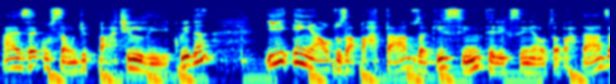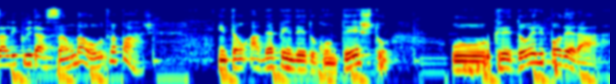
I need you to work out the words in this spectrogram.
a execução de parte líquida e em autos apartados, aqui sim teria que ser em autos apartados, a liquidação da outra parte. Então, a depender do contexto, o credor ele poderá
